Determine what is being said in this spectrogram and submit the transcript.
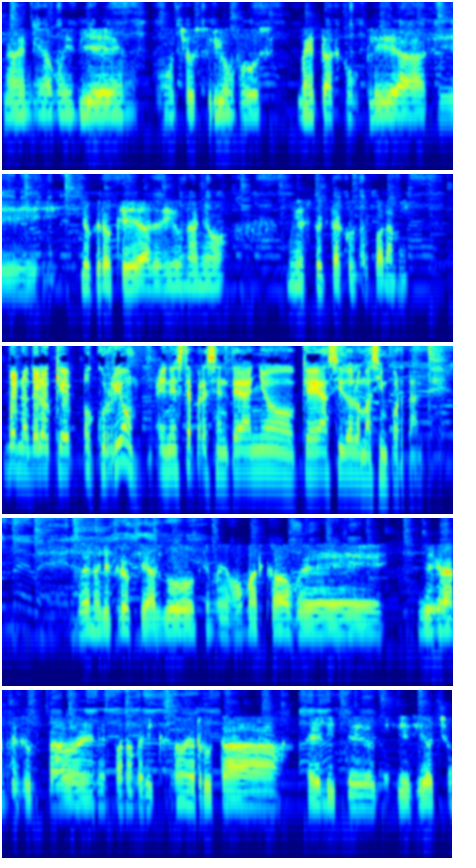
me ha venido muy bien, muchos triunfos, metas cumplidas y yo creo que ha sido un año muy espectacular para mí. Bueno, de lo que ocurrió en este presente año, ¿qué ha sido lo más importante? Bueno, yo creo que algo que me dejó marcado fue ese gran resultado en el Panamericano de Ruta Élite 2018.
